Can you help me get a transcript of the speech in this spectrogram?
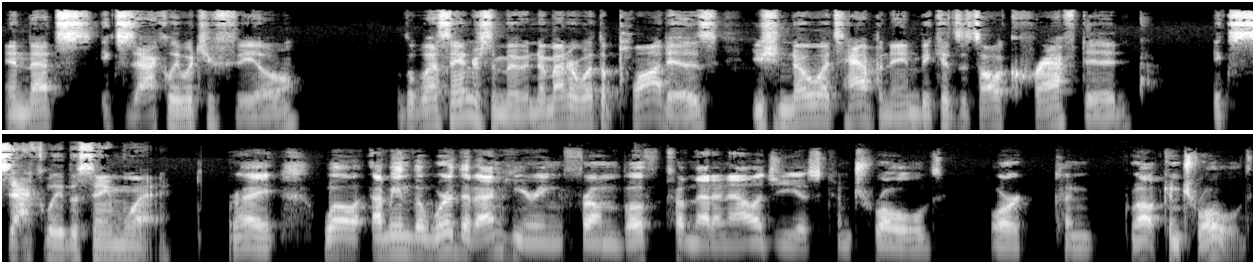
and that's exactly what you feel. with The Wes Anderson movie, no matter what the plot is, you should know what's happening because it's all crafted exactly the same way. Right. Well, I mean, the word that I'm hearing from both from that analogy is controlled or con- well, controlled.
